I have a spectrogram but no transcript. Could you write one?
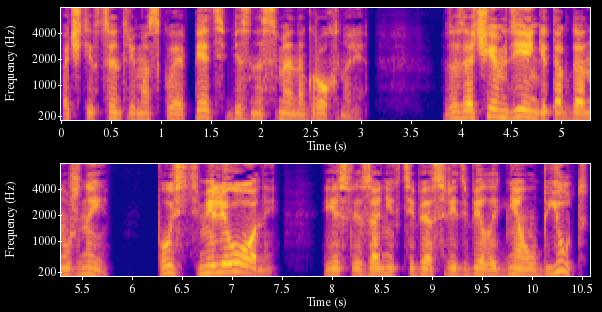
Почти в центре Москвы опять бизнесмена грохнули. Да зачем деньги тогда нужны? Пусть миллионы, если за них тебя средь бела дня убьют,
